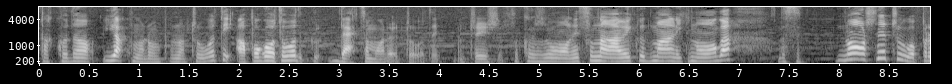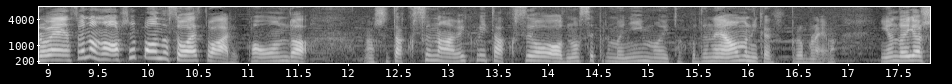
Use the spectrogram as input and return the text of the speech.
Tako da, jako moramo puno čuvati, a pogotovo deca moraju čuvati. Znači, što kažu, oni su navikli od malih noga da se nošnje čuva, prvenstveno nošnje, pa onda sve stvari, pa onda Znaš, tako su navikli, tako se odnose prema njima i tako da nemamo nikakvih problema. I onda još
